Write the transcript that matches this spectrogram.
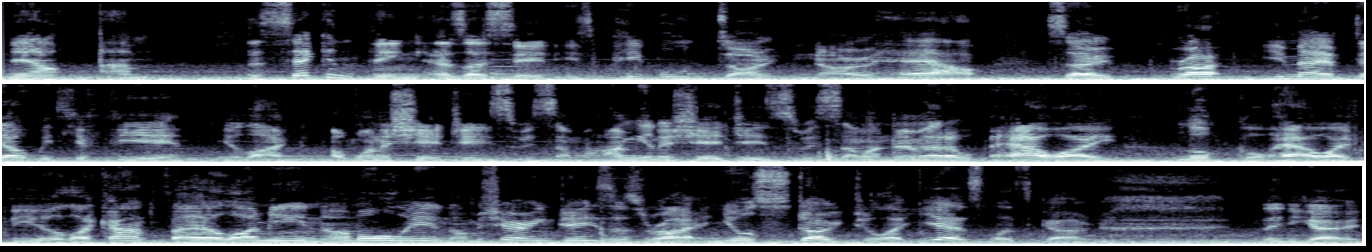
Now, um, the second thing, as I said, is people don't know how. So, right, you may have dealt with your fear. You're like, I want to share Jesus with someone. I'm going to share Jesus with someone, no matter how I look or how I feel. I can't fail. I'm in. I'm all in. I'm sharing Jesus, right? And you're stoked. You're like, yes, let's go. Then you go,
